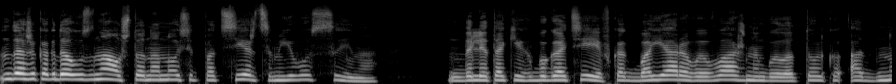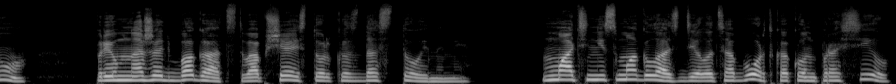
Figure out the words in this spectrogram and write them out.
даже когда узнал, что она носит под сердцем его сына. Для таких богатеев, как Бояровы, важно было только одно приумножать богатство, общаясь только с достойными. Мать не смогла сделать аборт, как он просил,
